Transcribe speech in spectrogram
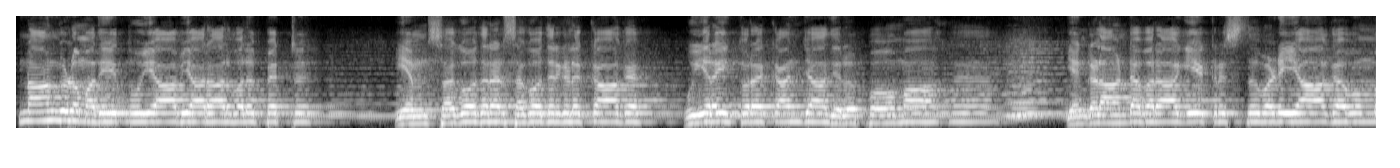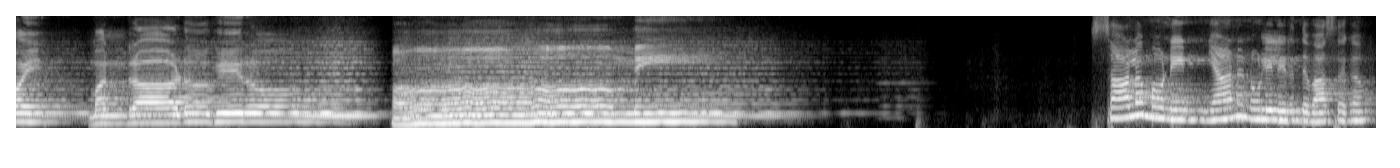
நாங்களும் அதே தூய ஆவியாரால் வலுப்பெற்று எம் சகோதரர் சகோதரிகளுக்காக உயிரை துறக்க அஞ்சாதிருப்போமாக. எங்கள் ஆண்டவராகிய கிறிஸ்து வழியாக உம்மை மன்றாடுகிறோம். ஆமென். சாலமோனின் ஞான நூலிலிருந்து வாசகம்.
